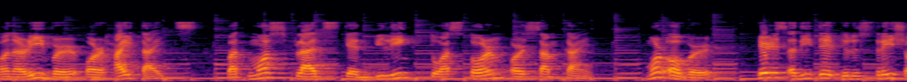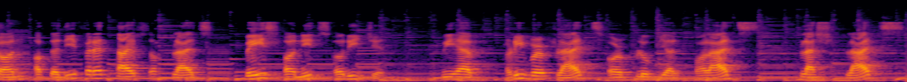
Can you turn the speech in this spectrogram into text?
on a river or high tides, but most floods can be linked to a storm or some kind. Moreover, here is a detailed illustration of the different types of floods based on its origin. We have river floods or fluvial floods, flash floods,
